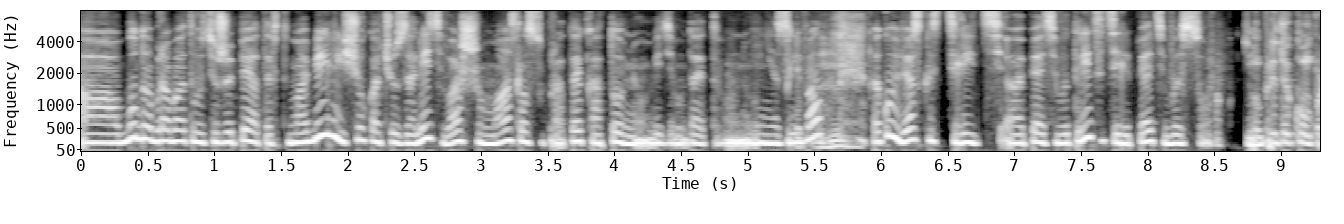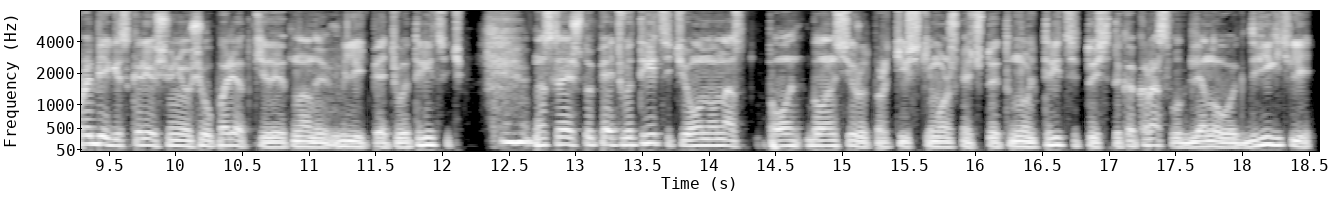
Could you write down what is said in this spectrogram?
А, буду обрабатывать уже пятый автомобиль. Еще хочу залить ваше масло «Супротек Атомиум». Видимо, до этого он его не заливал. Угу. Какую вязкость лить? 5В30 или 5В40? Ну, при таком пробеге, скорее всего, у него все в порядке. Это надо лить 5В30. Угу. Надо сказать, что 5В30, он у нас балансирует практически, можно сказать, что это 0,30. То есть, это как раз вот для новых двигателей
